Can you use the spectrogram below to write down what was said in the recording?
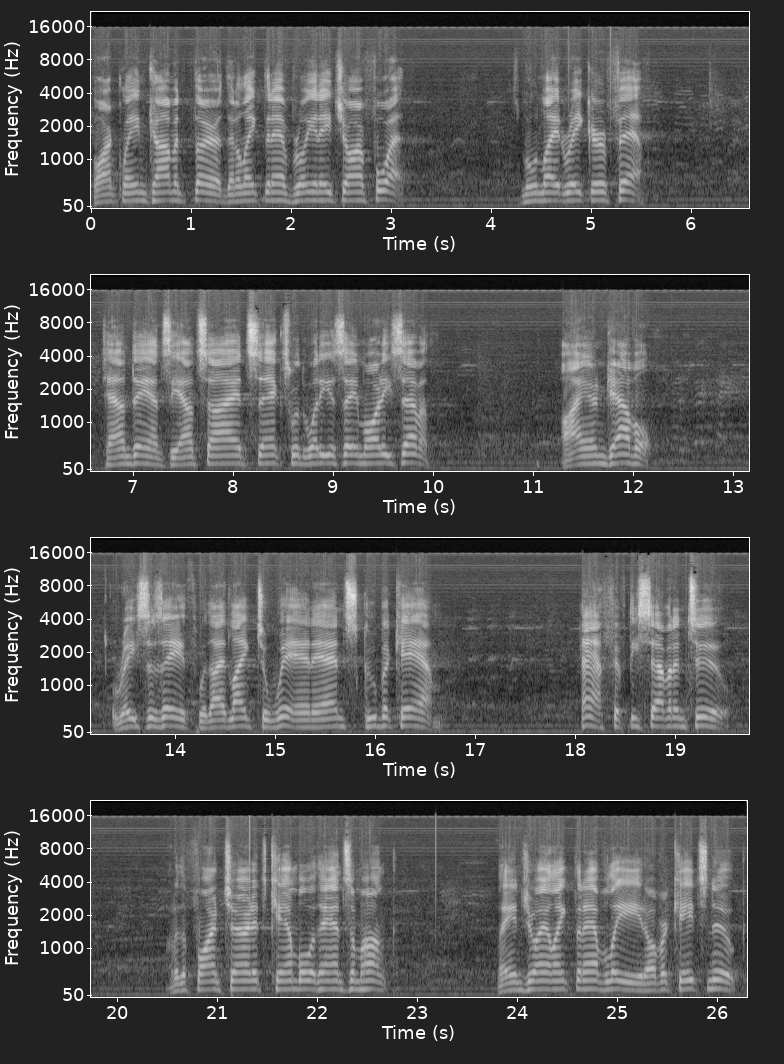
Park Lane Comet third. Then a length and a half, Brilliant HR fourth. It's Moonlight Raker fifth. Town Dance, the outside sixth with what do you say, Marty seventh. Iron Gavel races eighth with I'd Like to Win and Scuba Cam. Half 57 and 2. Under the far turn, it's Campbell with Handsome Hunk. They enjoy a length and half lead over Kate Snook.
